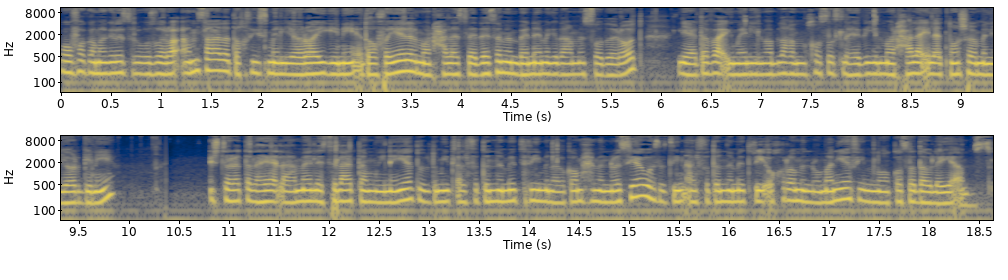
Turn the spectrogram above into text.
وافق مجلس الوزراء أمس على تخصيص ملياري جنيه إضافية للمرحلة السادسة من برنامج دعم الصادرات ليرتفع إجمالي المبلغ المخصص لهذه المرحلة إلى 12 مليار جنيه. اشترت الهيئة الأعمال السلع التموينية 300 ألف طن متري من القمح من روسيا و60 ألف طن متري أخرى من رومانيا في مناقصة دولية أمس.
